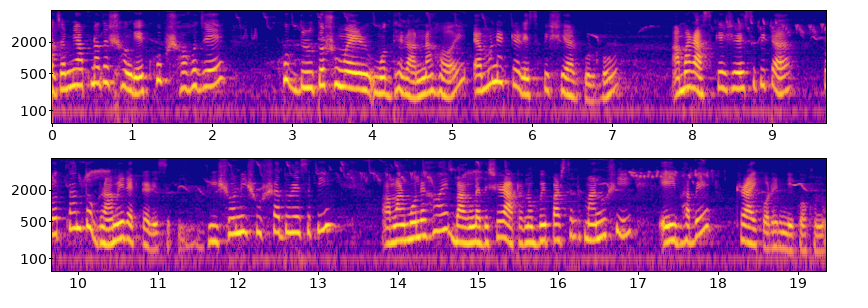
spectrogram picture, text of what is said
আজ আমি আপনাদের সঙ্গে খুব সহজে, খুব দ্রুত সময়ের মধ্যে রান্না হয় এমন একটা রেসিপি শেয়ার করব। আমার আজকের রেসিপিটা প্রত্যন্ত গ্রামের একটা রেসিপি ভীষণই সুস্বাদু রেসিপি আমার মনে হয় বাংলাদেশের আটানব্বই পার্সেন্ট মানুষই এইভাবে ট্রাই করেননি কখনো।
